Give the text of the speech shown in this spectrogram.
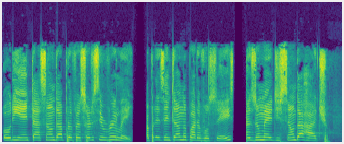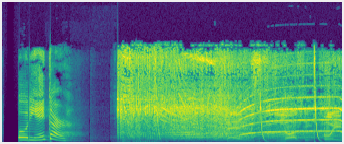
orientação da professora Silverley apresentando para vocês mais uma edição da rádio Orientar. 10, 9, 8,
